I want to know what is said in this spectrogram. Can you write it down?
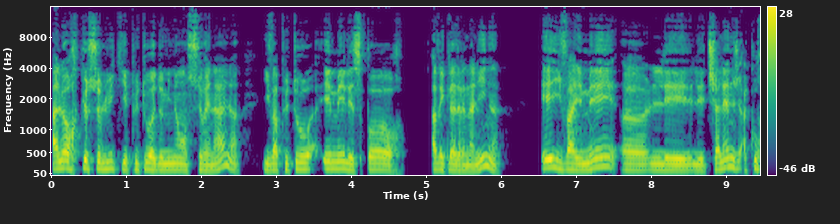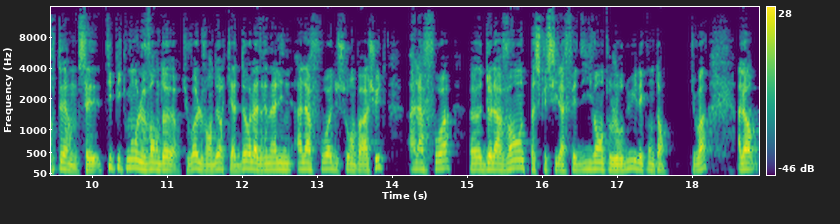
alors que celui qui est plutôt à dominance surrénale, il va plutôt aimer les sports avec l'adrénaline et il va aimer euh, les, challenges à court terme. C'est typiquement le vendeur, tu vois, le vendeur qui adore l'adrénaline à la fois du saut en parachute, à la fois euh, de la vente, parce que s'il a fait 10 ventes aujourd'hui, il est content, tu vois. Alors,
